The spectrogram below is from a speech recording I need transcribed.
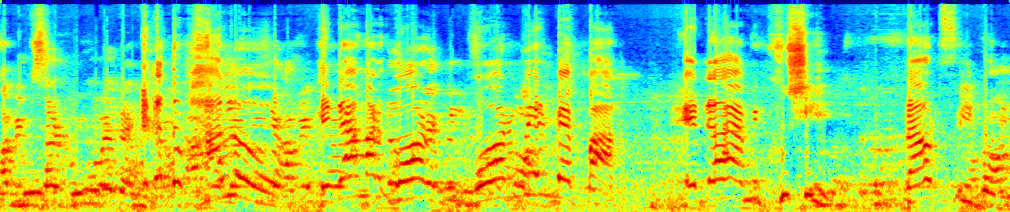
হাবিব স্যার কীভাবে দেখেন? এটা তো ভালো। এটা আমার গর্ব গর্বের ব্যাপার। এটা আমি খুশি প্রাউড ফিল করি।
